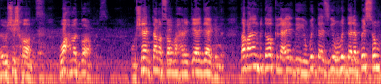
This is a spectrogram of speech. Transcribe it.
ما بيمشيش خالص. وأحمد بعكس وشاك بتعمل صباح رجليها ايديها كده طبعا أنا بدي أوكل العيال دي وبدي اسقيهم وبدي ألبسهم.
